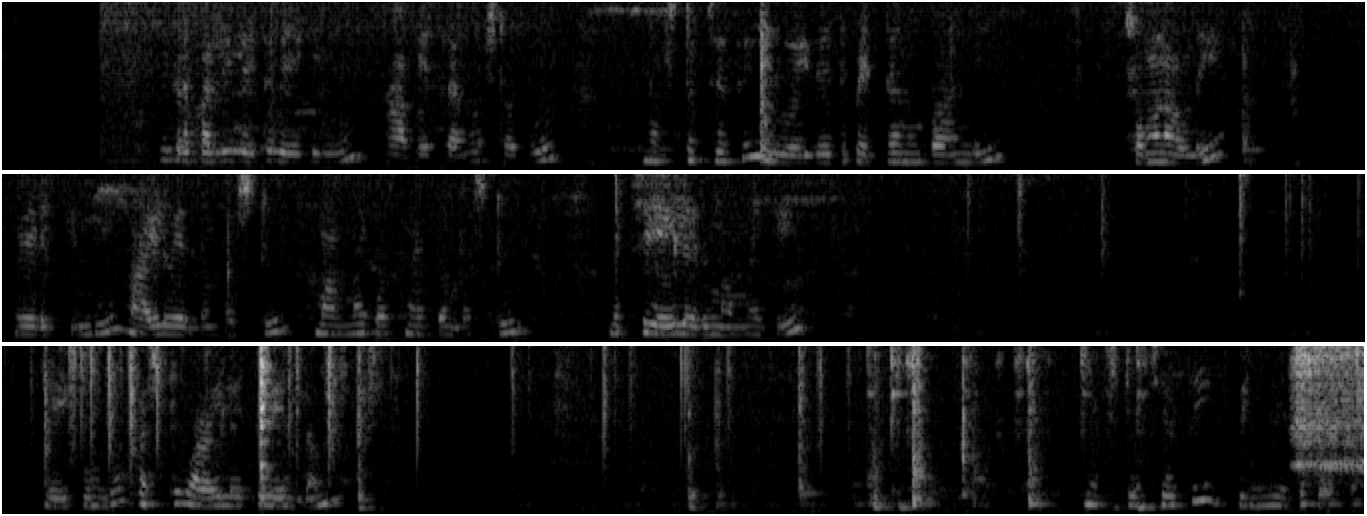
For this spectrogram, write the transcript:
ఇక్కడ పల్లీలు అయితే వేగింది. ఆపేసాను స్టవ్. నెక్స్ట్ వచ్చేసి ఇదైతే పెట్టాను బాండి. పొంగనవుది వేడెక్కింది. ఆయిల్ వేద్దాం ఫస్ట్. మా అమ్మాయి కోసం వేద్దాం ఫస్ట్. మిర్చి వేయలేదు మా అమ్మాయికి. వేయకుండా ఫస్ట్ ఆయిల్ అయితే వేద్దాం. నెక్స్ట్ వచ్చేసి పిండి అయితే పోతాం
